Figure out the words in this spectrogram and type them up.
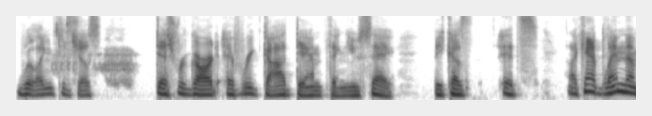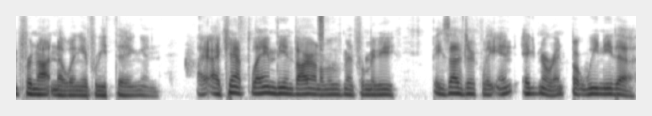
willing to just disregard every goddamn thing you say because it's I can't blame them for not knowing everything and I, I can't blame the environmental movement for maybe being scientifically in, ignorant, but we need to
